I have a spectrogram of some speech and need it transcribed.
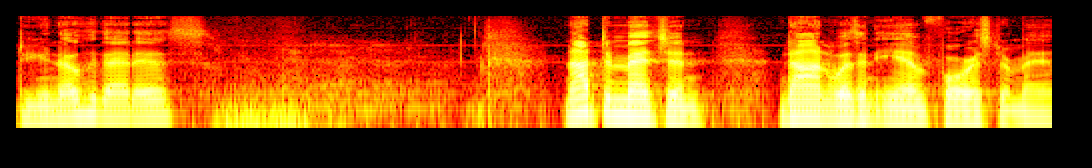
Do you know who that is? Not to mention, Don was an E.M. Forster man.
